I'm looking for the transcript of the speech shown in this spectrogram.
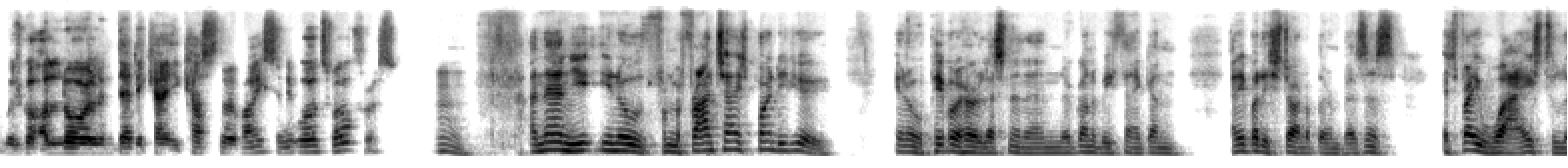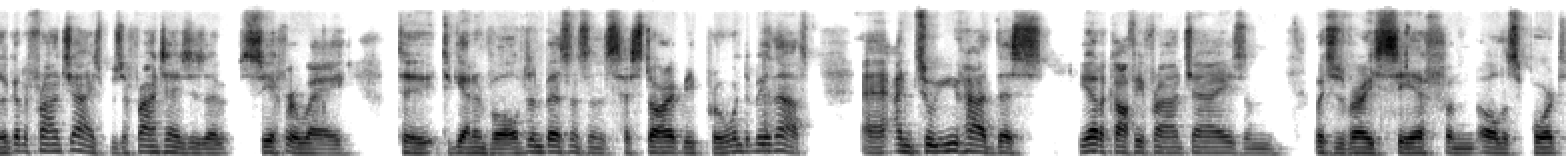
we've got a loyal and dedicated customer base, and it works well for us. Mm. And then you, you know, from a franchise point of view, you know, people who are listening and they're going to be thinking, anybody starting up their own business, it's very wise to look at a franchise because a franchise is a safer way to, to get involved in business and it's historically proven to be that. Uh, and so you've had this, you had a coffee franchise and which is very safe and all the support.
